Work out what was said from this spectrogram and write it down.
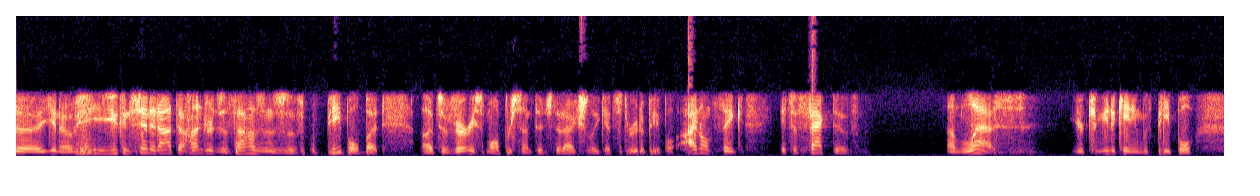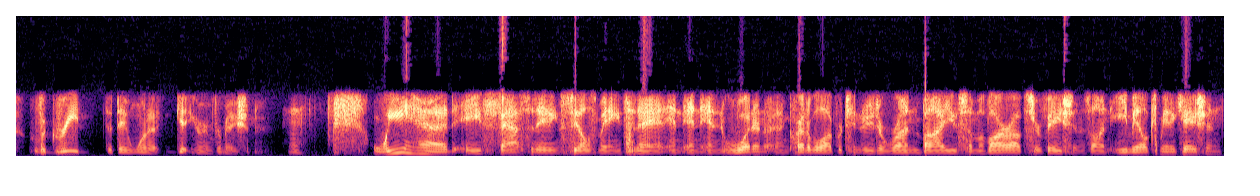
uh, you know you can send it out to hundreds of thousands of people, but uh, it's a very small percentage that actually gets through to people. I don't think it's effective unless you're communicating with people who've agreed that they want to get your information. Hmm. We had a fascinating sales meeting today, and, and, and what an incredible opportunity to run by you some of our observations on email communication.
